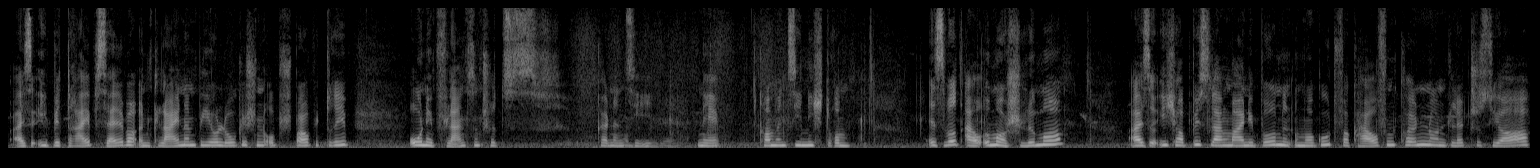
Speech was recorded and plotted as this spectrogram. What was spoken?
Also ich betreibe selber einen kleinen biologischen Obstbaubetrieb. Ohne Pflanzenschutz können Sie, nee, kommen Sie nicht drum. Es wird auch immer schlimmer Also ich habe bislang meine Birnen immer gut verkaufen können und letztes Jahr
